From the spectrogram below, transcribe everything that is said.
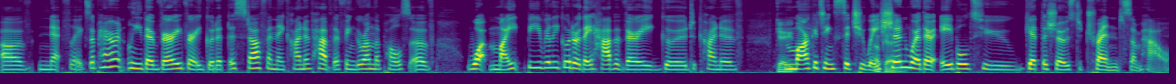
of Netflix. Apparently, they're very, very good at this stuff and they kind of have their finger on the pulse of what might be really good, or they have a very good kind of Gauge. marketing situation Okay. where they're able to get the shows to trend somehow.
